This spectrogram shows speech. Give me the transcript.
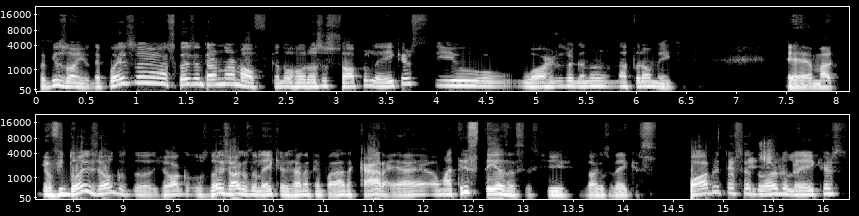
Foi bizonho. Depois uh, as coisas entraram normal, ficando horroroso só pro Lakers e o Warriors jogando naturalmente. Assim. É, mas eu vi dois jogos do jogo, os dois jogos do Lakers já na temporada. Cara, é uma tristeza assistir jogos do Lakers. Pobre torcedor do Lakers,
